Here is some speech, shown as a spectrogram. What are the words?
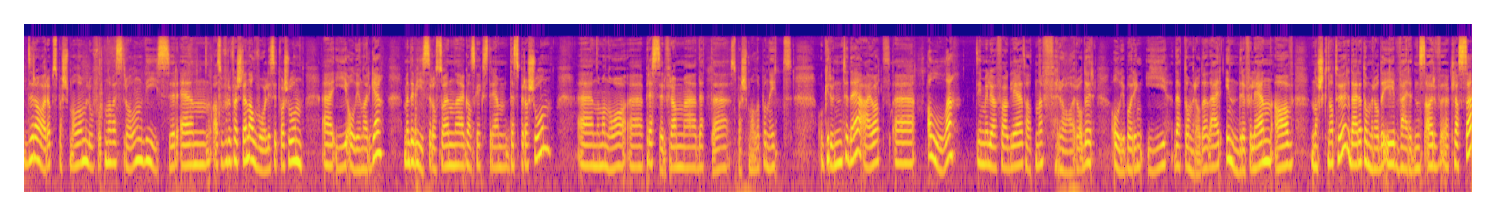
drar opp spørsmålet om Lofoten og Vesterålen viser en, altså for det første en alvorlig situasjon eh, i Olje-Norge. Men det viser også en eh, ganske ekstrem desperasjon eh, når man nå eh, presser fram eh, dette spørsmålet på nytt. Og Grunnen til det er jo at eh, alle de miljøfaglige etatene fraråder oljeboring i dette området. Det er indrefileten av norsk natur. Det er et område i verdensarvklasse,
